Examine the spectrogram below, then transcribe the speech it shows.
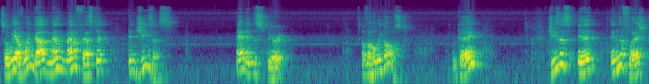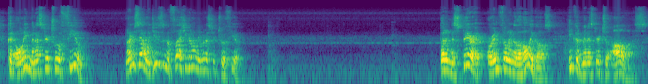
So we have one God manifested in Jesus and in the Spirit of the Holy Ghost. Okay? Jesus in, in the flesh could only minister to a few. Now understand, when Jesus in the flesh, he could only minister to a few. But in the Spirit, or infilling of the Holy Ghost, he could minister to all of us.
